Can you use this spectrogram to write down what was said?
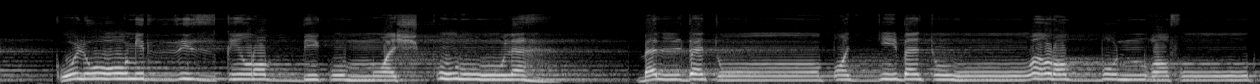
كلوا من رزق ربكم واشكروا له بلدة طيبة ورب غفور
